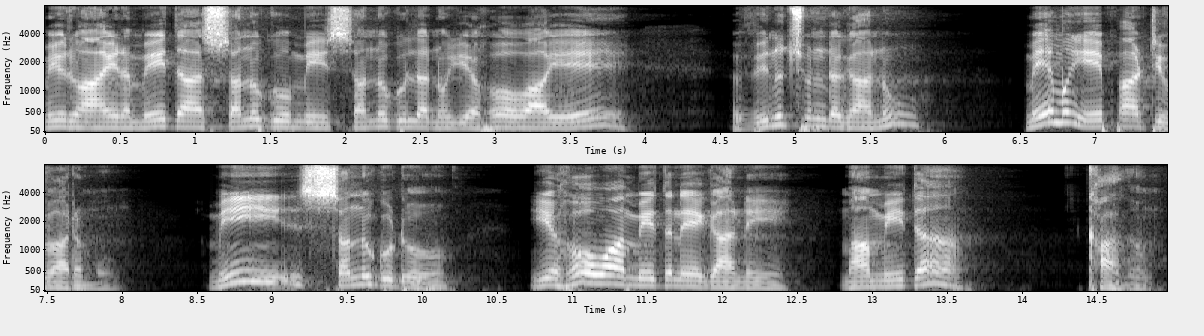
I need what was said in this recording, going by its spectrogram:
మీరు ఆయన మీద సనుగు మీ సనుగులను యహోవాయే వినుచుండగాను. మేము ఏ పాటి వారము? మీ సనుగుడు యహోవా మీదనే కానీ మా మీద కాదు.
